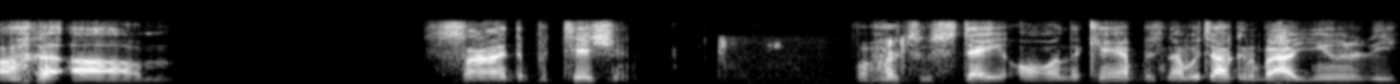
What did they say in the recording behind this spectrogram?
uh, um, signed a petition for her to stay on the campus. Now we're talking about unity,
